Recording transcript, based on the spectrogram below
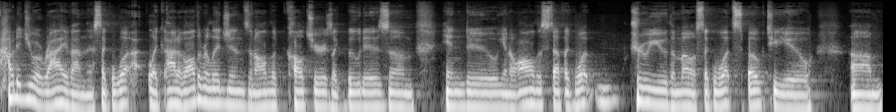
How did you arrive on this? Like, what? Like, out of all the religions and all the cultures, like Buddhism, Hindu, you know, all the stuff. Like, what drew you the most? Like, what spoke to you? um,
